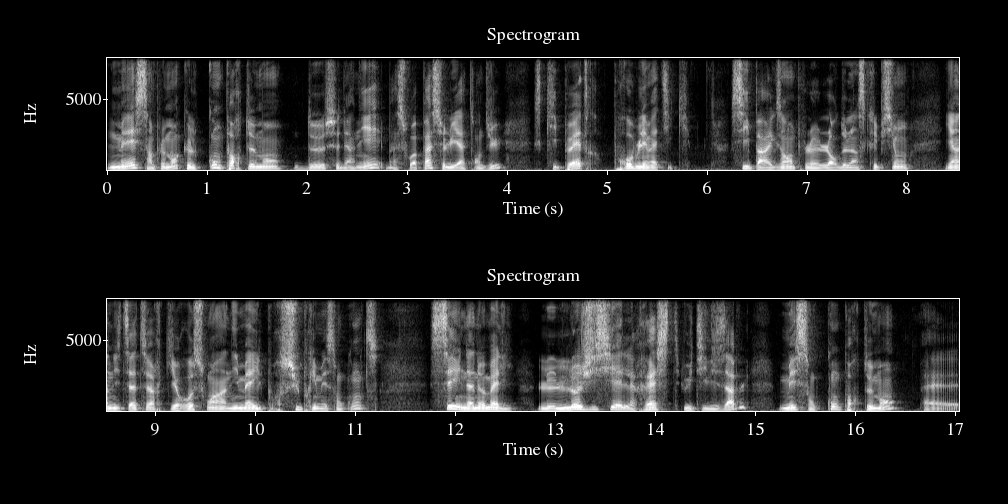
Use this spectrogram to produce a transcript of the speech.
mais simplement que le comportement de ce dernier ne bah, soit pas celui attendu, ce qui peut être problématique. Si par exemple, lors de l'inscription, il y a un utilisateur qui reçoit un email pour supprimer son compte, c'est une anomalie. Le logiciel reste utilisable, mais son comportement, euh,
